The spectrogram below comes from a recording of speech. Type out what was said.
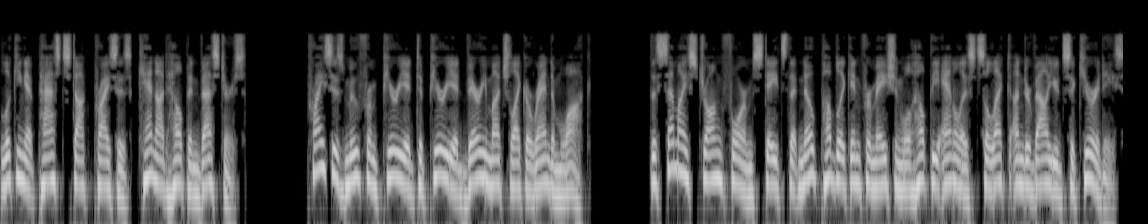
looking at past stock prices, cannot help investors. Prices move from period to period very much like a random walk. The semi-strong form states that no public information will help the analyst select undervalued securities.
